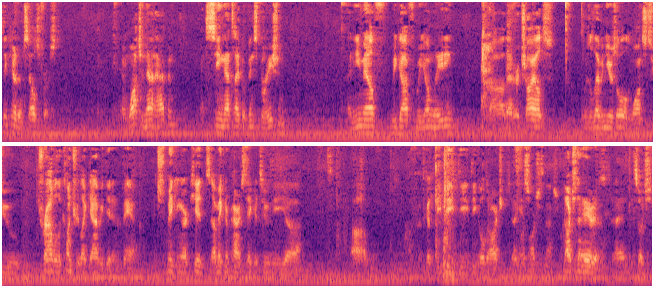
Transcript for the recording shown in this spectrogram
Taking care of themselves first, and watching that happen, and seeing that type of inspiration. An email we got from a young lady uh, that her child, who was 11 years old, wants to travel the country like Abby did in a van, and she's making her kids, uh, making her parents take her to the. Uh, um, I forgot the, the, the, the Golden Arches. I guess. Arches National. Arches, there it is. And so it's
